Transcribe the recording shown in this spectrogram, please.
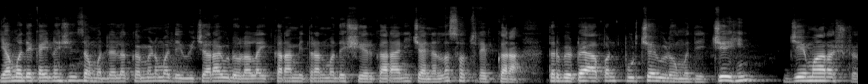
यामध्ये काही नशीन समजलेलं कमेंटमध्ये विचारा. व्हिडिओला लाईक करा. मित्रांमध्ये शेअर करा आणि चॅनलला सबस्क्राईब करा. तर भेटूया आपण पुढच्या व्हिडिओमध्ये जय हिंद जय महाराष्ट्र.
